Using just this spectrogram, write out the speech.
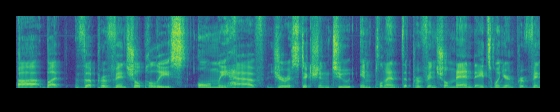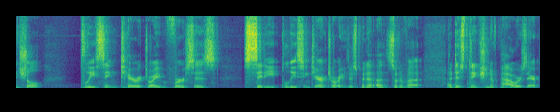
Uh, but the provincial police only have jurisdiction to implement the provincial mandates when you're in provincial policing territory versus city policing territory. There's been a, a sort of a, a, distinction of powers there.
